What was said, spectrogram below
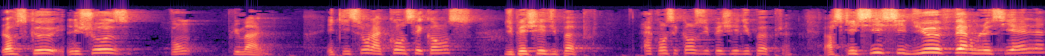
lorsque les choses vont plus mal et qui sont la conséquence du péché du peuple. La conséquence du péché du peuple. Parce qu'ici, si Dieu ferme le ciel,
